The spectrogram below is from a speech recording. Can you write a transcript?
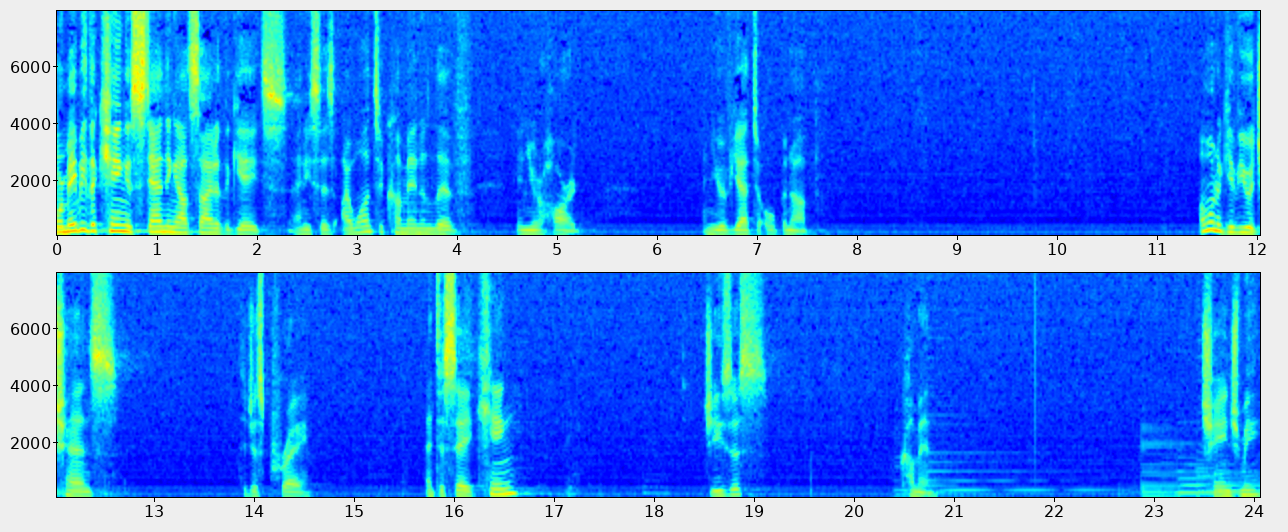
Or maybe the king is standing outside of the gates and he says, I want to come in and live in your heart. And you have yet to open up. I want to give you a chance to just pray and to say, King, Jesus, come in. Change me.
